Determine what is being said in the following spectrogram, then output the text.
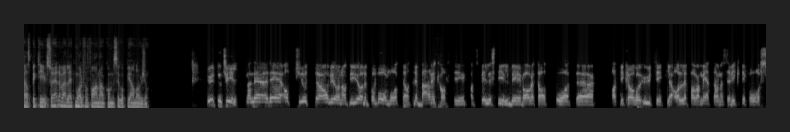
perspektiv så er det vel et mål for Fana å komme seg opp i andre divisjon? Uten tvil. Men det, det, er absolutt avgjørende at vi gjør det på vår måte. At det er bærekraftig, at spillestil blir ivaretatt og at, uh, at, vi klarer å utvikle alle parameterne som er viktige for oss.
